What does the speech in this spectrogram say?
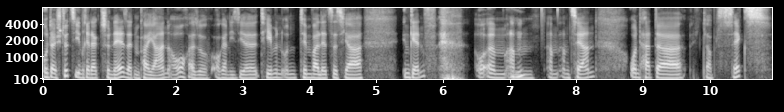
unterstütze ihn redaktionell seit ein paar Jahren auch, also organisiere Themen und Tim war letztes Jahr in Genf ähm, am, am, am CERN und hat da, ich glaube, sechs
